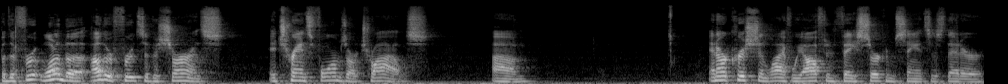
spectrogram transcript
But the fruit, one of the other fruits of assurance, it transforms our trials. Um, in our Christian life, we often face circumstances that are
